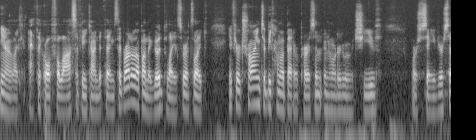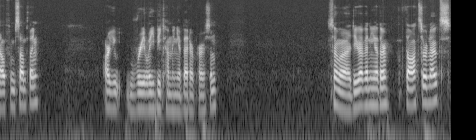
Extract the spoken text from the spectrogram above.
you know, like ethical philosophy kind of things. They brought it up on the Good Place, where it's like, if you're trying to become a better person in order to achieve or save yourself from something, are you really becoming a better person? So, uh, do you have any other thoughts or notes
